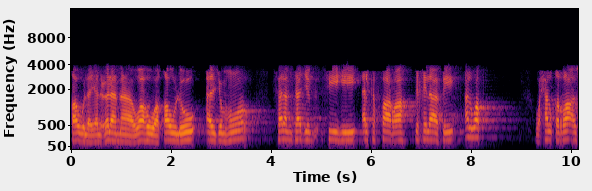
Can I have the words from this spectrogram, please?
قولي العلماء وهو قول الجمهور فلم تجب فيه الكفارة بخلاف الوطء وحلق الرأس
